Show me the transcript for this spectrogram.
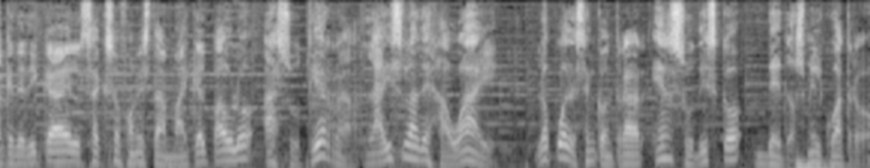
Que dedica el saxofonista Michael Paulo a su tierra, la isla de Hawái. Lo puedes encontrar en su disco de 2004.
